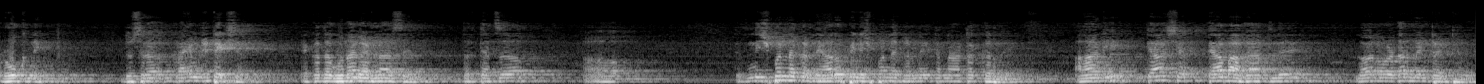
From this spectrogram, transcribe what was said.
रोखणे. दुसरं क्राईम डिटेक्शन एखादा गुन्हा घडला असेल तर त्याचं निष्पन्न करणे आरोपी निष्पन्न करणे त्यांना अटक करणे. आणि त्या श त्या भागातले लॉ अँड ऑर्डर मेंटेन ठेवणे.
